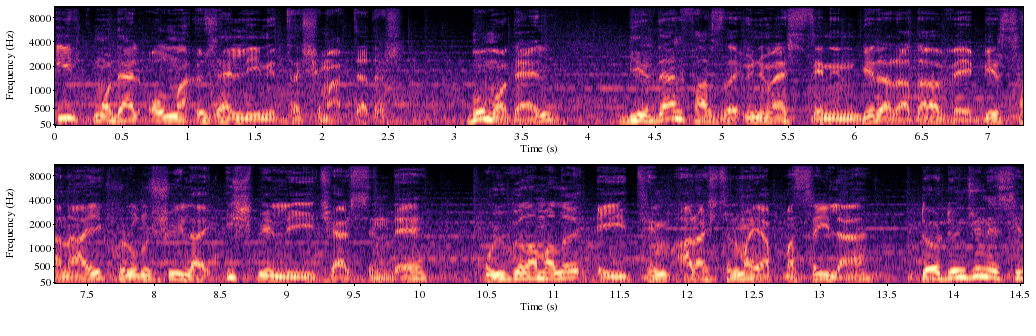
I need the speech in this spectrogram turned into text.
ilk model olma özelliğini taşımaktadır. Bu model, birden fazla üniversitenin bir arada ve bir sanayi kuruluşuyla işbirliği içerisinde uygulamalı eğitim, araştırma yapmasıyla dördüncü nesil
